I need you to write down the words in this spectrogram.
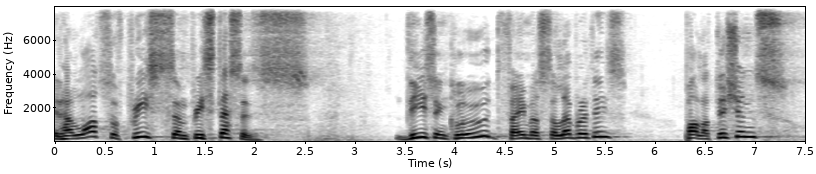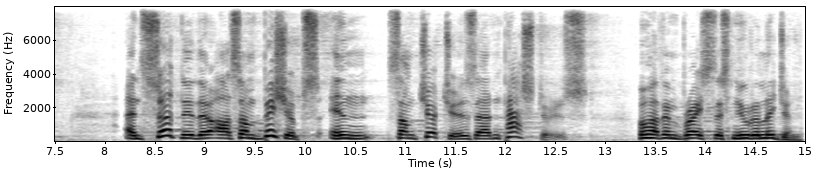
It has lots of priests and priestesses. These include famous celebrities, politicians, and certainly there are some bishops in some churches and pastors who have embraced this new religion.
